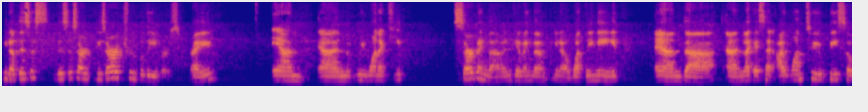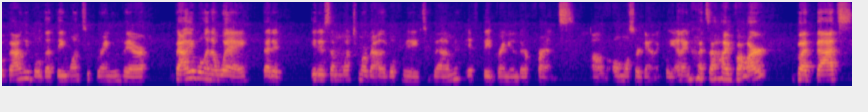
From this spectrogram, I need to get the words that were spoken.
you know, this is this is our these are our true believers, right? And and we want to keep serving them and giving them you know what they need. And uh, and like i said i want to be so valuable that they want to bring their valuable in a way that it it is a much more valuable community to them if they bring in their friends um, almost organically. And i know it's a high bar but that's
